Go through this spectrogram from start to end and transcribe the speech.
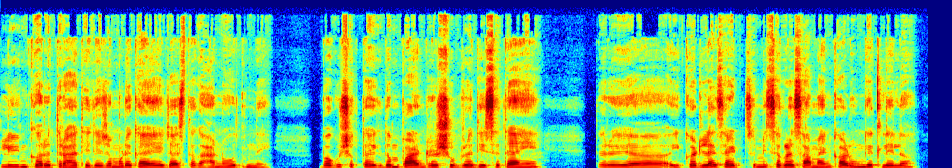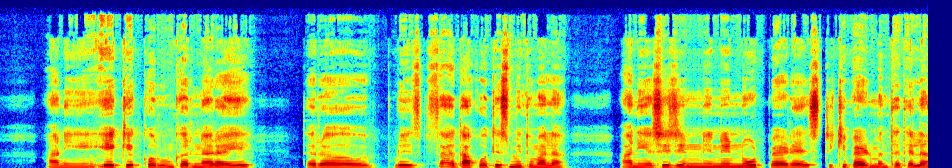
क्लीन करत राहते. त्याच्यामुळे काय आहे, जास्त घाण होत नाही. बघू शकता एकदम पांढरं शुभ्र दिसत आहे. तर इकडल्या साईडचं मी सगळं सामान काढून घेतलेलं आणि एक एक करून करणार आहे. तर पुढे सा दाखवतेच मी तुम्हाला. आणि असे जे ने नोट पॅड आहे स्टिकी पॅड म्हणतात त्याला.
